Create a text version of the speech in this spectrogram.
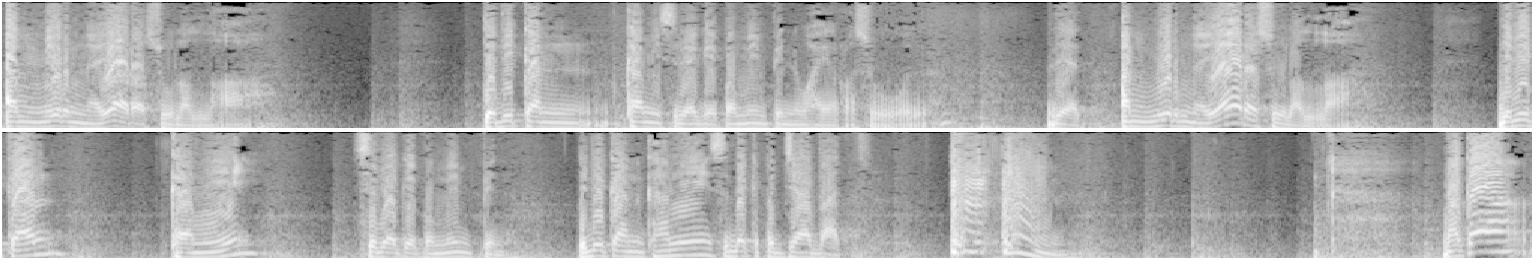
Amirna ya Rasulullah. Jadikan kami sebagai pemimpin wahai Rasul. Lihat Amirna ya Rasulullah. Jadikan kami sebagai pemimpin. Jadikan kami sebagai pejabat. Maka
